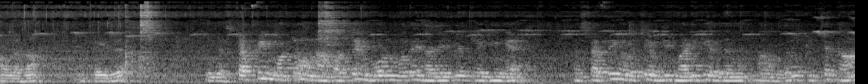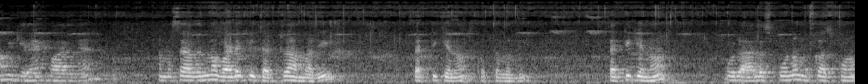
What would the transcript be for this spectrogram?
அவ்வளோதான் இப்போ இது இந்த ஸ்டஃபிங் மட்டும் நான் ஃபஸ்ட் டைம் போடும்போதே நிறைய பேர் கேட்டீங்க. ஸ்டஃபிங்கை வச்சு எப்படி மடிக்கிறதுன்னு நான் முதல்ல கிச்சன் காமிக்கிறேன் பாருங்கள் நம்ம சாதாரணமாக வடைக்கு தட்டுற மாதிரி தட்டிக்கணும் கொத்தமல்லி. தட்டிக்கணும். ஒரு அரை ஸ்பூனோ முக்கால் ஸ்பூனோ.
